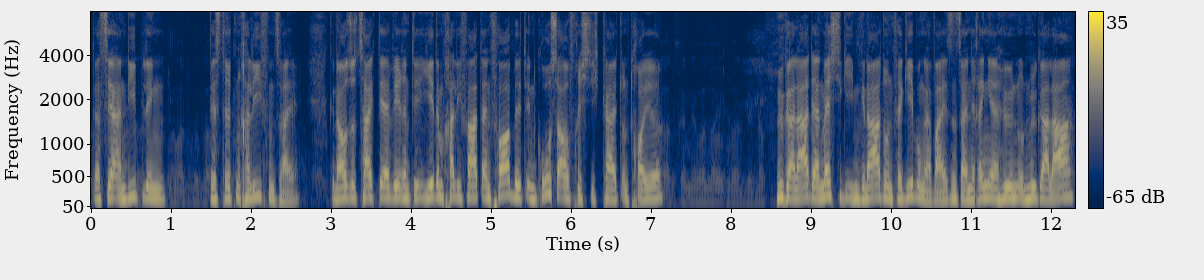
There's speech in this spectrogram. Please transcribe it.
dass er ein Liebling des dritten Khalifen sei. Genauso zeigte er während jedem Khalifat ein Vorbild in großer Aufrichtigkeit und Treue. Möge Allah, der Allmächtige, ihm Gnade und Vergebung erweisen, seine Ränge erhöhen und möge Allah,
